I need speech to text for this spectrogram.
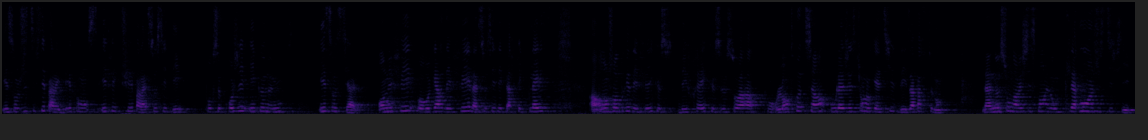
et sont justifiés par les défenses effectuées par la société pour ce projet économique et social. En effet, au regard des faits, la société Perfect Place a engendré des, frais, que ce soit pour l'entretien ou la gestion locative des appartements. La notion d'enrichissement est donc clairement injustifiée.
